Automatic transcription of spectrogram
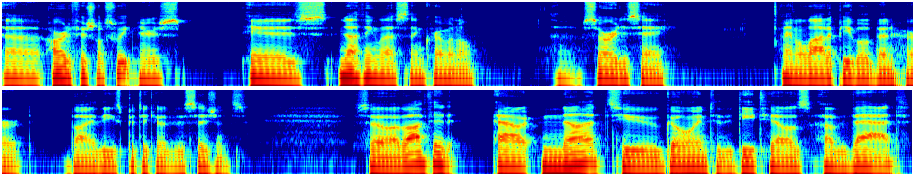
uh, artificial sweeteners is nothing less than criminal. Uh, sorry to say. And a lot of people have been hurt by these particular decisions. So I've opted out not to go into the details of that.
